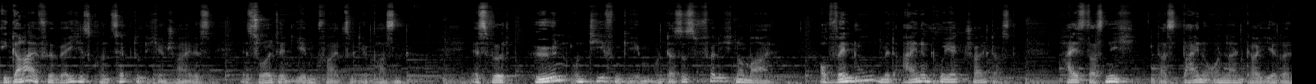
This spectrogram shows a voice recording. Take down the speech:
Egal für welches Konzept du dich entscheidest, es sollte in jedem Fall zu dir passen. Es wird Höhen und Tiefen geben und das ist völlig normal. Auch wenn du mit einem Projekt scheiterst, heißt das nicht, dass deine Online-Karriere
